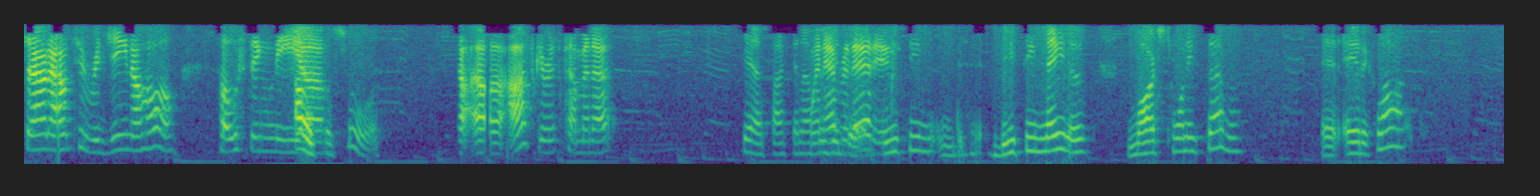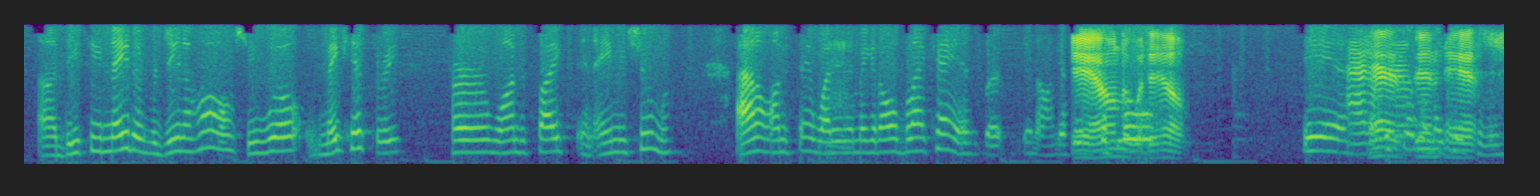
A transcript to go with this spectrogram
shout out to Regina Hall hosting the oh, uh, for sure. the uh, Oscars coming up. Yes, I can. Whenever forget that is. DC, DC Native, March 27th at 8 o'clock. Uh, DC Native, Regina Hall, she will make history. Her, Wanda Sykes, and Amy Schumer. I don't understand why they didn't make it all black cast, but, you know, I guess they Yeah, I don't know what the little- hell. Yeah, I they don't Has still know. gonna been make history.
